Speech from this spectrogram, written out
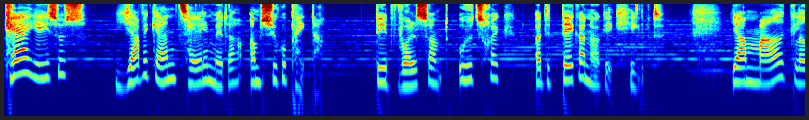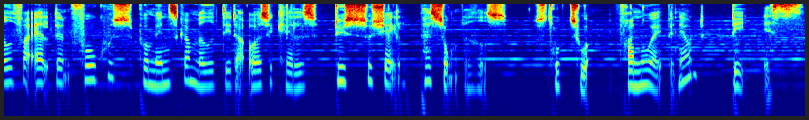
Kære Jesus, jeg vil gerne tale med dig om psykopater. Det er et voldsomt udtryk, og det dækker nok ikke helt. Jeg er meget glad for al den fokus på mennesker med det, der også kaldes dyssocial personlighedsstruktur, fra nu af benævnt DS.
